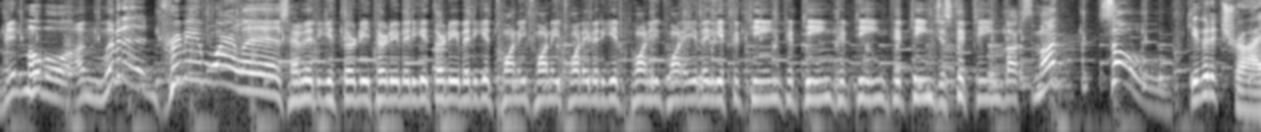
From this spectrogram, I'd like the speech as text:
Mint Mobile unlimited premium wireless. Ready to get 30, 30, bit to get 30, bit to get 20, 20, 20, bit to get 20, 20, bit to get 15, 15, 15, 15 just 15 bucks a month. So, Give it a try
